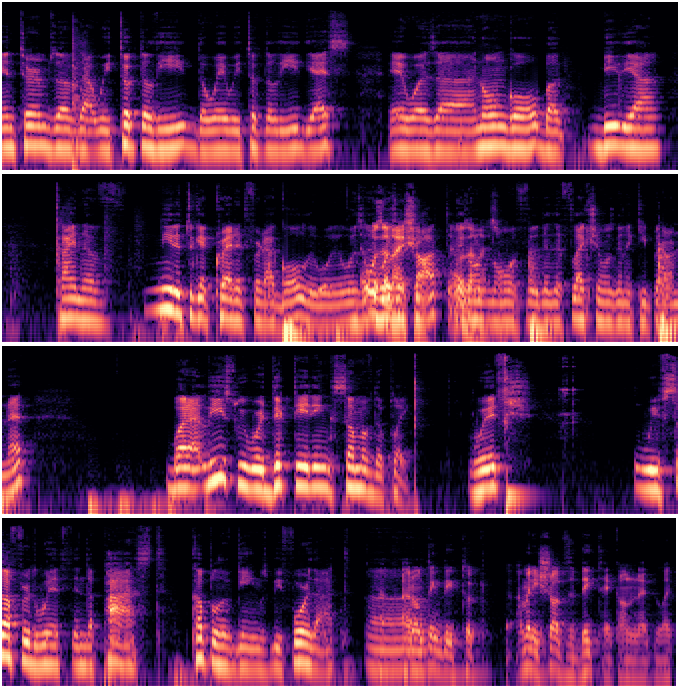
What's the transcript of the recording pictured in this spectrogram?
in terms of that we took the lead the way we took the lead. Yes, it was uh, an own goal, but Biglia kind of needed to get credit for that goal. It, was It was a it was a nice shot. I was a don't nice know if the deflection was going to keep it on net, but at least we were dictating some of the play, which we've suffered with in the past couple of games before that. Uh, I don't think they took. How many shots did they take on net? Like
